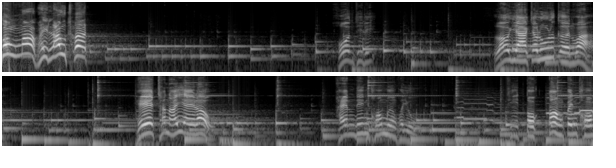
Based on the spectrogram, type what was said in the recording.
ทรงมอบให้เราเถิดโพนทีนี้เราอยากจะรู้เหลือเกินว่า เหตุไฉนใหญ่เล่า แผ่นดินของเมืองพายุที่ตกต้องเป็นของ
